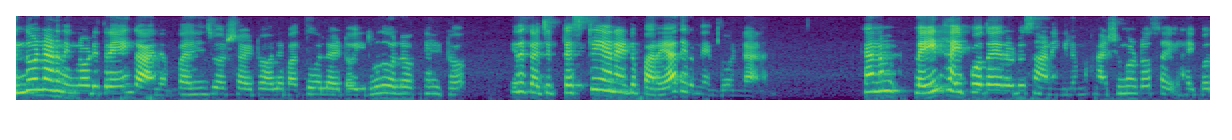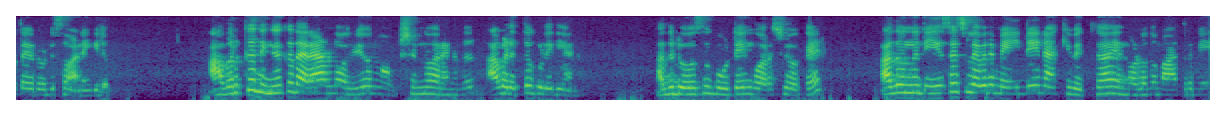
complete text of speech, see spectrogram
എന്തുകൊണ്ടാണ് നിങ്ങളോട് ഇത്രയും കാലം? പതിനഞ്ച് വർഷമായിട്ടോ അല്ലെ പത്ത് കൊല്ലമായിട്ടോ ഇരുപത് കൊല്ലമൊക്കെ ആയിട്ടോ ഇത് ടെസ്റ്റ് ചെയ്യാനായിട്ട് പറയാതിരുന്നത് എന്തുകൊണ്ടാണ്? കാരണം പ്ലെയിൻ ഹൈപ്പോതൈറോയിഡിസ് ആണെങ്കിലും ഹാഷിമോട്ടോസ് ഹൈപ്പോതൈറോയിഡിസും ആണെങ്കിലും അവർക്ക് നിങ്ങൾക്ക് തരാനുള്ള ഒരേ ഒരു ഓപ്ഷൻ എന്ന് പറയുന്നത് ആ വെളുത്ത ഗുളികയാണ്. അത് ഡോസ് കൂട്ടുകയും കുറച്ചും ഒക്കെ അതൊന്ന് T S H level maintain ആക്കി വെക്കുക എന്നുള്ളത് മാത്രമേ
